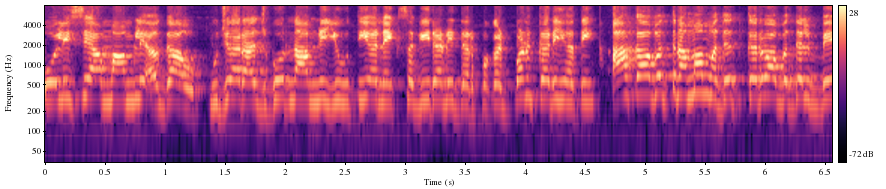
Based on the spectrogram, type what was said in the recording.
પોલીસે આ મામલે અગાઉ પૂજા રાજગોર નામની યુવતી અને એક સગીરાની ધરપકડ પણ કરી હતી. આ કાવતરામાં મદદ કરવા બદલ બે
